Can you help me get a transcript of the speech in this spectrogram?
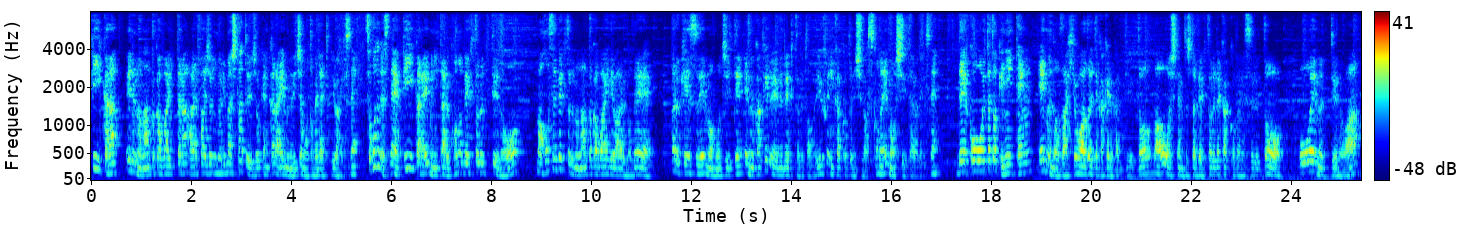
P から N の何とか倍いったら α 上に乗りましたという条件から M の位置を求めたいというわけですね。そこでですね、P から M に至るこのベクトルっていうのを、まあ、放線ベクトルの何とか倍ではあるので、ある係数 M を用いて M×N ベクトルというふうに書くことにします。この M を知りたいわけですね。で、こう置いた時に点 M の座標はどうやって書けるかっていうと、まあ、O を主点としたベクトルで書くことにすると、OM っていうのは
